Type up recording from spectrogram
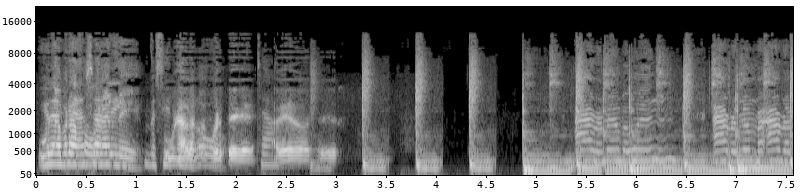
Un Gracias, abrazo grande. Besito. Un abrazo fuerte. Chao. Adiós. adiós. forever.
